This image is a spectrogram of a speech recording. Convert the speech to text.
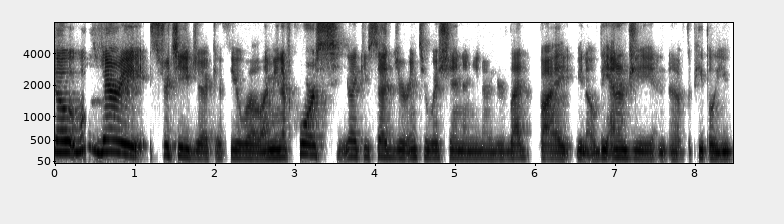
So it was very strategic, if you will. I mean, of course, like you said, your intuition and you know you're led by you know the energy and of the people you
